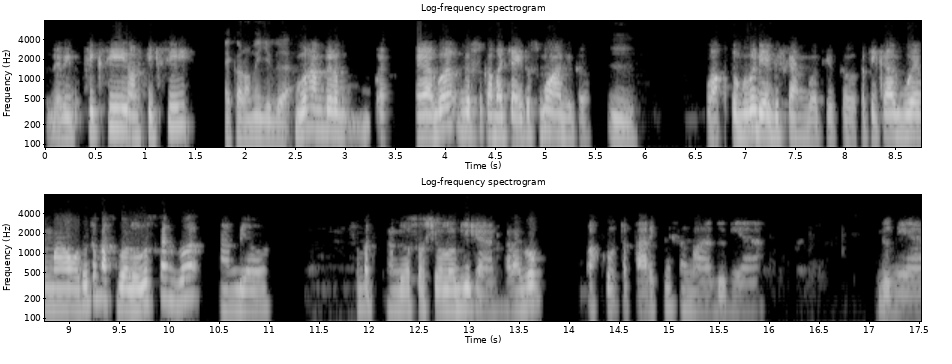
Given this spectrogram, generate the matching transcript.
dari fiksi non fiksi ekonomi juga. Gue hampir ya gue gue suka baca itu semua gitu. Hmm. waktu gue dihabiskan buat itu. Ketika gue mau itu tuh pas gue lulus kan gue ngambil sempat ngambil sosiologi kan. Karena gue aku tertarik nih sama dunia dunia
